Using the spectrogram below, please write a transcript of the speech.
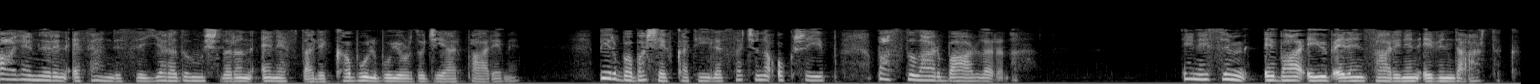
Alemlerin efendisi, yaratılmışların en eftali kabul buyurdu ciğerparemi. Bir baba şefkatiyle saçını okşayıp bastılar bağırlarına. Enes'im Eba Eyüp El Ensari'nin evinde artık.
